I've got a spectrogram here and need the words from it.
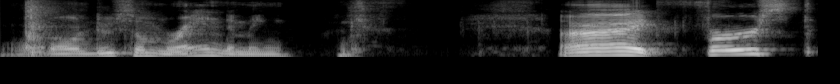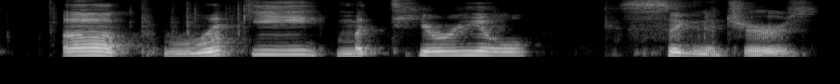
We're going to do some randoming. All right, first up, rookie material signatures.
